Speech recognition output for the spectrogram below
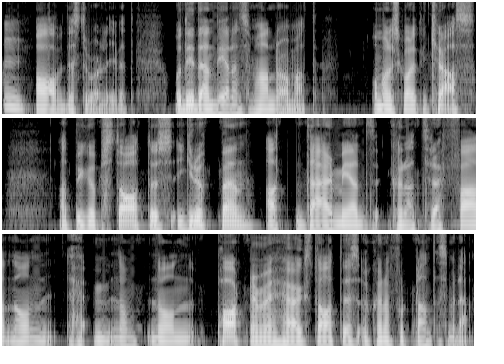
Mm. av det stora livet. Och det är den delen som handlar om att, om man ska vara lite krass, att bygga upp status i gruppen, att därmed kunna träffa någon, någon, någon partner med hög status och kunna fortplanta sig med den.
